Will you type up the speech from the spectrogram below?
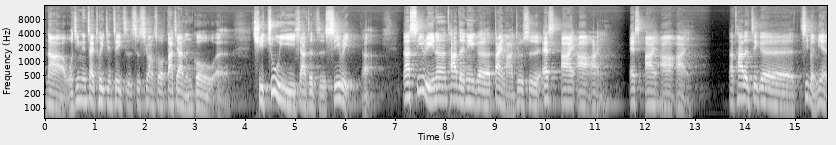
那我今天再推荐这一只是希望说大家能够呃去注意一下这只 Siri 啊。那 Siri 呢？它的那个代码就是 S I R I S I R I。那它的这个基本面，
